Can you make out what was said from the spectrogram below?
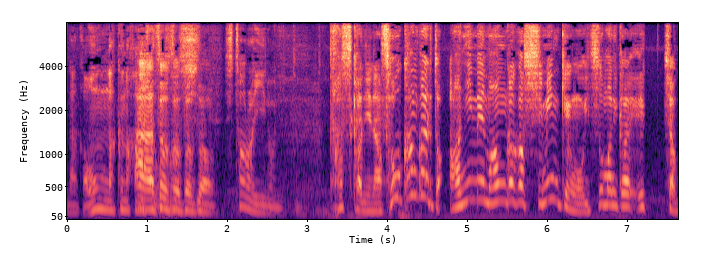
なんか音楽の話とかそうそうそうそうししたらいいのにって。確かにな。そう考えるとアニメ漫画が市民権をいつの間にか得ちゃっ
